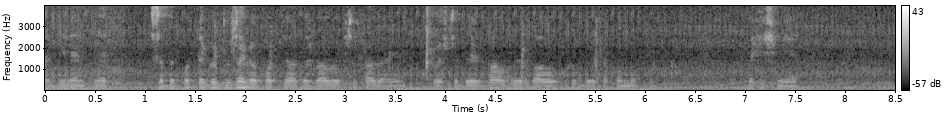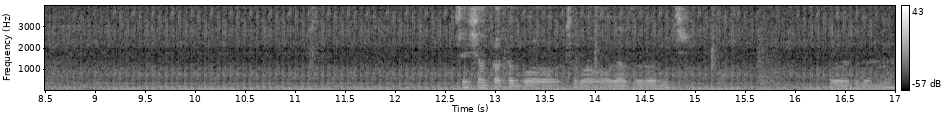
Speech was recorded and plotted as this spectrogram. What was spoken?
ewidentnie jeszcze by pod tego dużego to już byłaby przesada, nie? Bo jeszcze by wał wyrwał, kurde, za pomocą. Tak się śmieje. Sześćdziesiątka to było, trzeba od razu robić. Kurde, no.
